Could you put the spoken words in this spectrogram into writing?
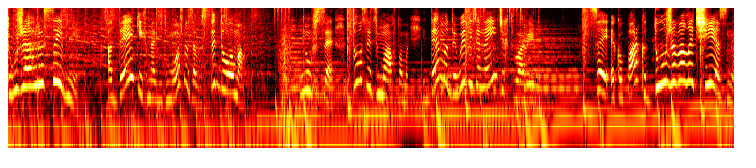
дуже агресивні, а деяких навіть можна завести дома. Ну все, досить з мавпами. Йдемо дивитися на інших тварин. Цей екопарк дуже величезний.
